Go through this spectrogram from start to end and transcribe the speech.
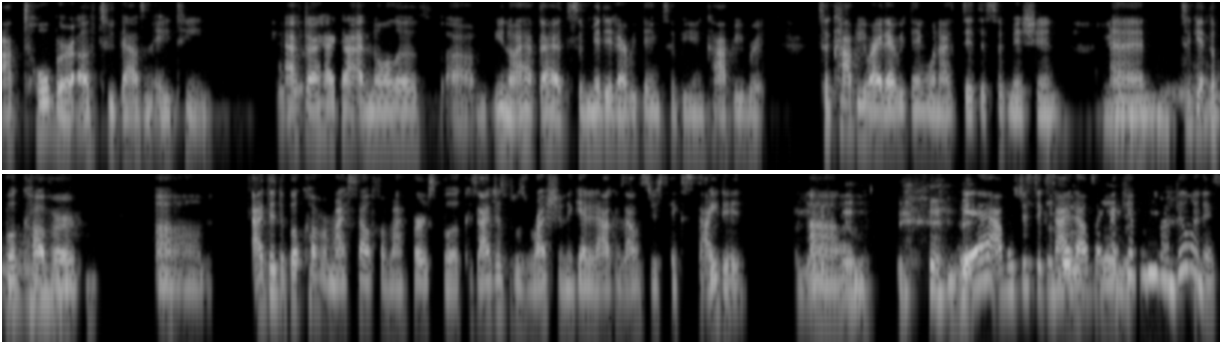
October of 2018. Okay. After I had gotten all of, um, you know, after I had submitted everything to be in copyright, to copyright everything when I did the submission, mm-hmm. and to get the book cover. Um, I did the book cover myself for my first book because I just was rushing to get it out because I was just excited. Um, yeah, I was just excited. I, I was like. I can't believe I'm doing this.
